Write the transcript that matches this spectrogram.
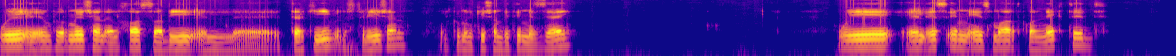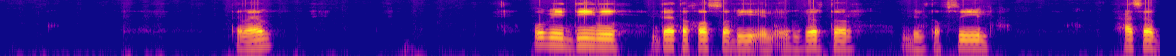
وال information الخاصة بالتركيب installation وال communication بيتم إزاي. وال SMA Smart Connected تمام. وبيديني data خاصة بالإنفرتر بالتفصيل حسب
